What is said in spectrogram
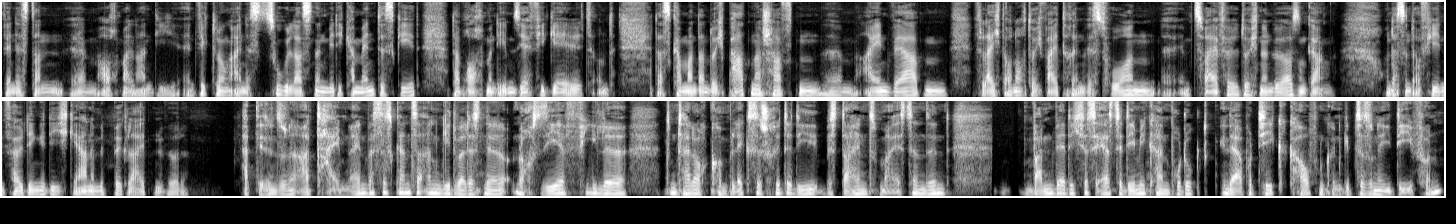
wenn es dann ähm, auch mal an die Entwicklung eines zugelassenen Medikamentes geht, da braucht man eben sehr viel Geld. Und das kann man dann durch Partnerschaften ähm, einwerben, vielleicht auch noch durch weitere Investoren, äh, im Zweifel durch einen Börsengang. Und das sind auf jeden Fall Dinge, die ich gerne mitbegleiten würde. Habt ihr denn so eine Art Timeline, was das Ganze angeht? Weil das sind ja noch sehr viele, zum Teil auch komplexe Schritte, die bis dahin zu meistern sind. Wann werde ich das erste Demikan-Produkt in der Apotheke kaufen können? Gibt es da so eine Idee von?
